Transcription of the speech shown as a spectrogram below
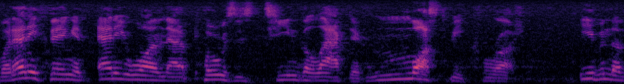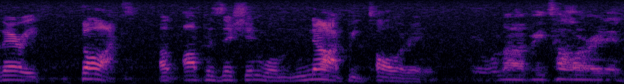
But anything and anyone that opposes Team Galactic must be crushed. Even the very thought of opposition will not be tolerated. It will not be tolerated.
